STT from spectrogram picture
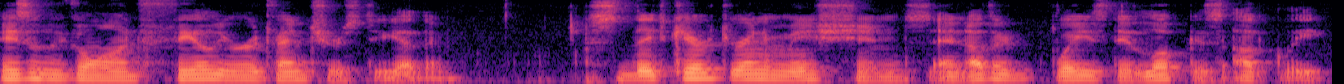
basically go on failure adventures together. So the character animations and other ways they look is ugly.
